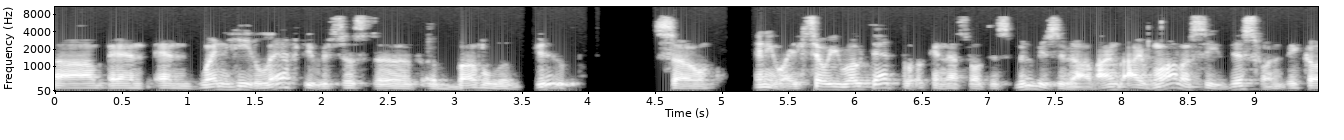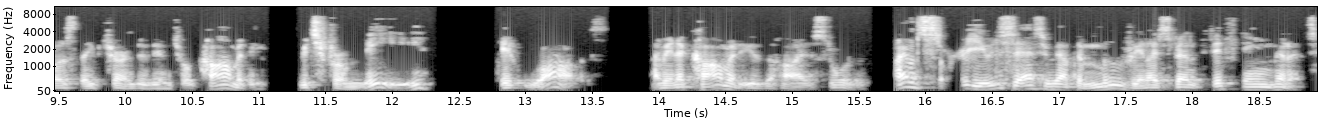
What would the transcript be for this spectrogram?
Um, and, and when he left, he was just a, a bubble of goo. So anyway, so he wrote that book, and that's what this movie's about. I, I want to see this one because they've turned it into a comedy, which for me, it was. I mean, a comedy of the highest order. I'm sorry, you just asked me about the movie, and I spent 15 minutes.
